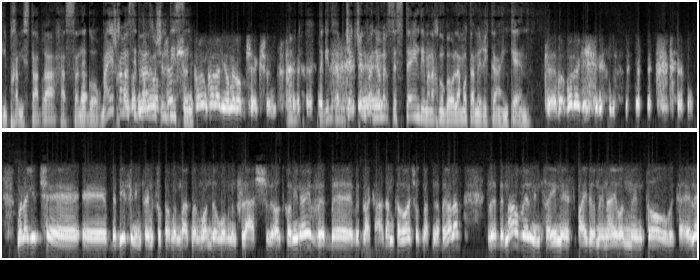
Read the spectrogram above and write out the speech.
איפכא מסתברא הסנגור. מה יש לך מהסדרה הזו של DC? קודם כל אני אומר objection. תגיד objection ואני אומר sustained אם אנחנו בעולמות האמריקאים, כן. כן, בוא נגיד, בוא נגיד שבדיסי נמצאים סופרמן, באטמן, וונדר וומן, פלאש ועוד כל מיני, ובבלק האדם כמובן, שעוד מעט נדבר עליו, ובמרוויל נמצאים אה, ספיידרמן, איירון מן, תור וכאלה,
